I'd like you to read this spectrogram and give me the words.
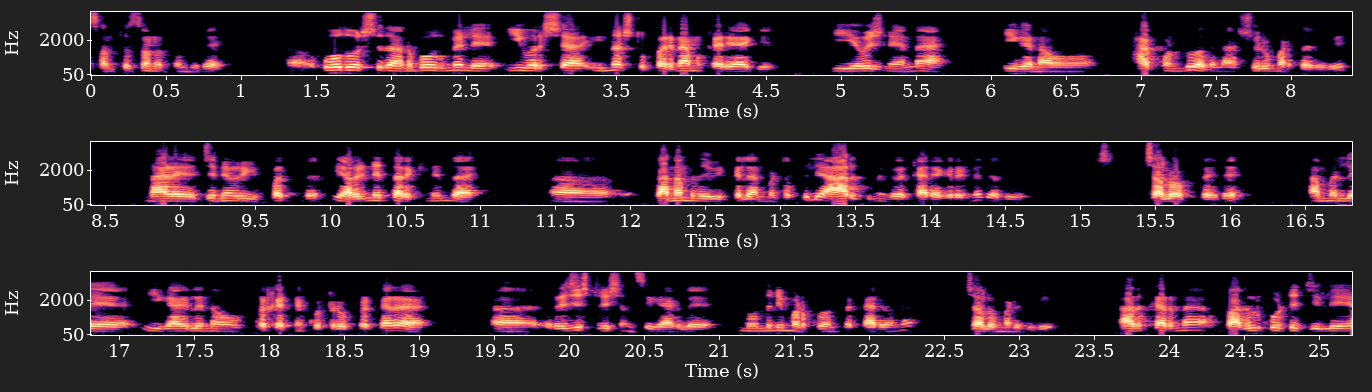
ಸಂತಸವನ್ನು ತಂದಿದೆ. ಹೋದ ವರ್ಷದ ಅನುಭವದ ಮೇಲೆ ಈ ವರ್ಷ ಇನ್ನಷ್ಟು ಪರಿಣಾಮಕಾರಿಯಾಗಿ ಈ ಯೋಜನೆಯನ್ನ ಈಗ ನಾವು ಹಾಕೊಂಡು ಅದನ್ನ ಶುರು ಮಾಡ್ತಾ ಇದೀವಿ. ನಾಳೆ ಜನವರಿ ಇಪ್ಪತ್ತ ಎರಡನೇ ತಾರೀಕಿನಿಂದ ಆ, ದಾನಮ್ಮ ದೇವಿ ಕಲ್ಯಾಣ ಮಂಟಪದಲ್ಲಿ ಆರು ದಿನಗಳ ಕಾರ್ಯಾಗಾರ ಅದು ಚಾಲು ಆಗ್ತಾ ಇದೆ. ಆಮೇಲೆ ಈಗಾಗಲೇ ನಾವು ಪ್ರಕಟಣೆ ಕೊಟ್ಟಿರೋ ಪ್ರಕಾರ ರಿಜಿಸ್ಟ್ರೇಷನ್ಸ್ ಈಗಾಗಲೇ ನೋಂದಣಿ ಮಾಡ್ಕೊಳ್ಳುವಂತ ಕಾರ್ಯವನ್ನು ಚಾಲು ಮಾಡಿದ್ವಿ. ಆದ ಕಾರಣ ಬಾಗಲಕೋಟೆ ಜಿಲ್ಲೆಯ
